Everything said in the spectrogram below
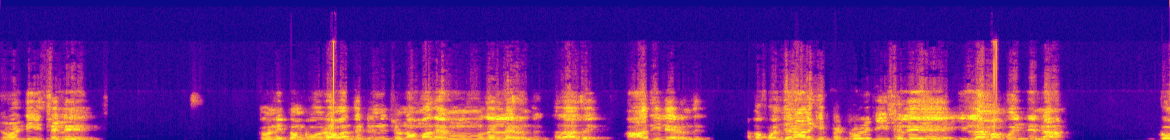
பெட்ரோல் டீசலு தொண்ணூத்தி ஒன்பது ரூபா வந்துட்டுன்னு சொன்னா மத முதல்ல இருந்து அதாவது ஆதியில இருந்து. அப்ப கொஞ்ச நாளைக்கு பெட்ரோல் டீசலு இல்லாம போயிட்டுன்னா இப்போ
